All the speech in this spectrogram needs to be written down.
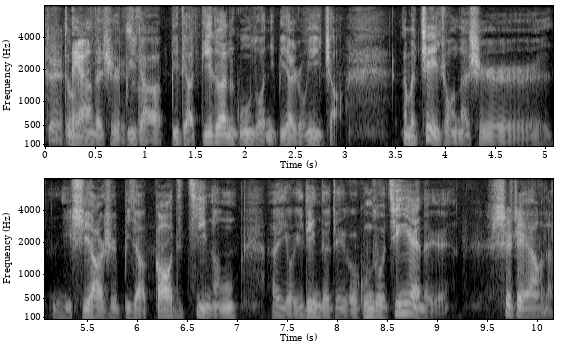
对那样的，是比较比较低端的工作，你比较容易找。那么这种呢，是你需要是比较高的技能，呃，有一定的这个工作经验的人。是这样的，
